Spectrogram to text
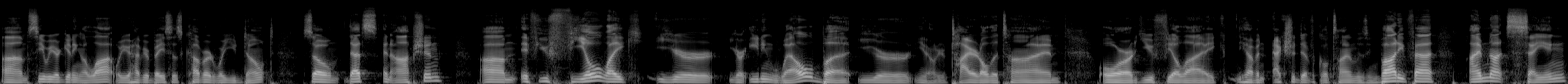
Um, see where you're getting a lot, where you have your bases covered, where you don't. So that's an option. Um, if you feel like you're you're eating well, but you're you know you're tired all the time, or you feel like you have an extra difficult time losing body fat, I'm not saying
